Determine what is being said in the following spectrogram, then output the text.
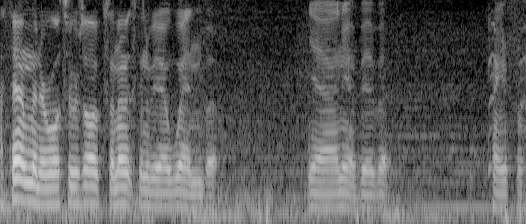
I think I'm going to auto resolve because I know it's going to be a win, but yeah, I knew it'd be a bit painful.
